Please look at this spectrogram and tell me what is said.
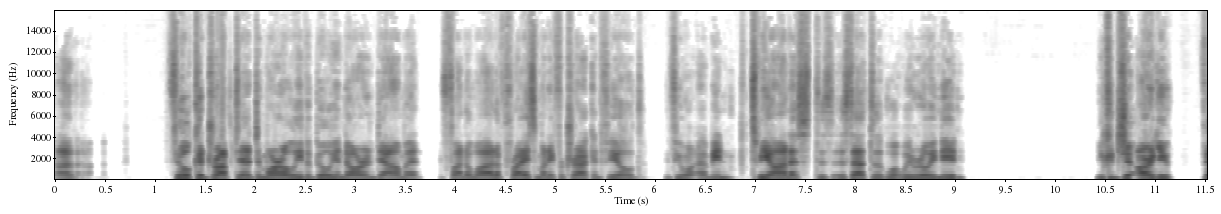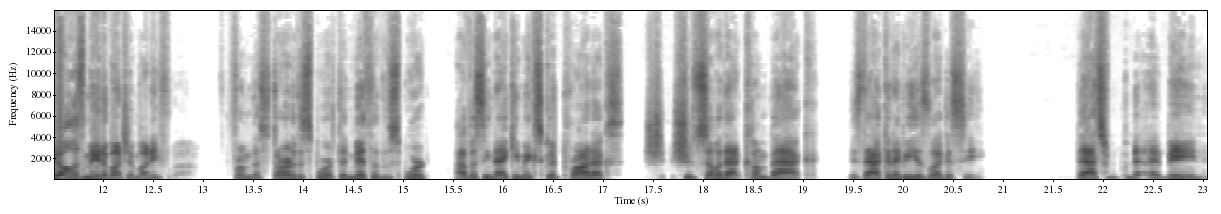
Uh, Phil could drop dead tomorrow, leave a billion dollar endowment, fund a lot of prize money for track and field. If you want, I mean, to be honest, is, is that the, what we really need? You could argue Phil has made a bunch of money from the start of the sport, the myth of the sport. Obviously, Nike makes good products. Sh- should some of that come back, is that going to be his legacy? That's, I mean,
